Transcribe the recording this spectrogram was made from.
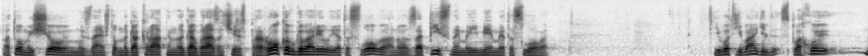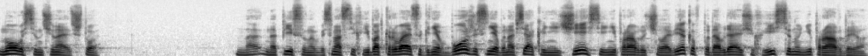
Потом еще мы знаем, что многократно, многообразно через пророков говорил, и это слово, оно записано, мы имеем это слово. И вот Евангелие с плохой новости начинает, что написано в 18 стих, «Ибо открывается гнев Божий с неба на всякое нечестие и неправду человеков, подавляющих истину неправдою».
